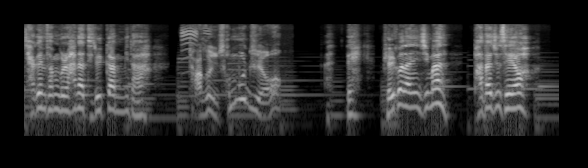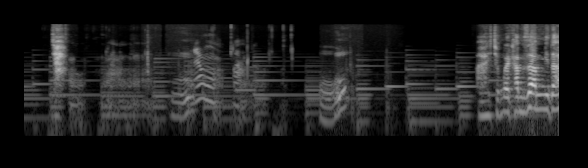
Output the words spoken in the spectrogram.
작은 선물 하나 드릴까 합니다. 작은 선물이요? 네, 별건 아니지만 받아주세요. 어? 어? 아, 정말 감사합니다.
